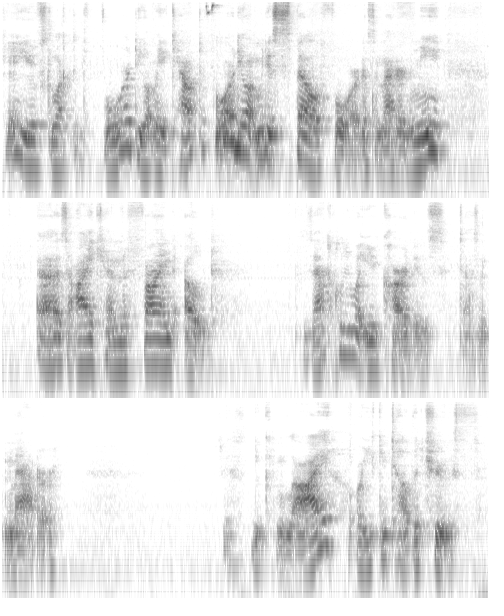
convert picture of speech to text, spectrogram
Okay, you've selected four. Do you want me to count to four? do you want me to spell four? Doesn't matter to me, as I can find out exactly what your card is. Doesn't matter. Just, you can lie, or you can tell the truth.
